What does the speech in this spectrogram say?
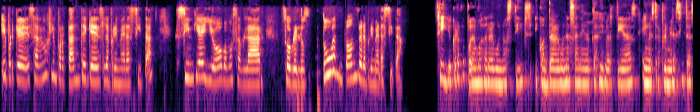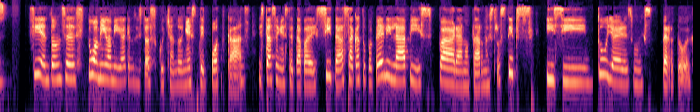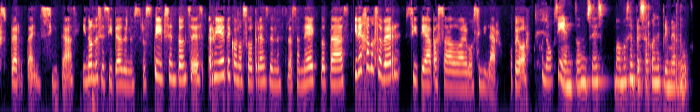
Y porque sabemos lo importante que es la primera cita, Cintia y yo vamos a hablar sobre los do and don'ts de la primera cita. Sí, yo creo que podemos dar algunos tips y contar algunas anécdotas divertidas en nuestras primeras citas. Sí, entonces tú, amiga, amiga, que nos estás escuchando en este podcast, estás en esta etapa de cita, saca tu papel y lápiz para anotar nuestros tips. Y si tú ya eres un experto o experta en citas y no necesitas de nuestros tips, entonces ríete con nosotras de nuestras anécdotas y déjanos saber si te ha pasado algo similar o peor, ¿no? Sí, entonces vamos a empezar con el primer do.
